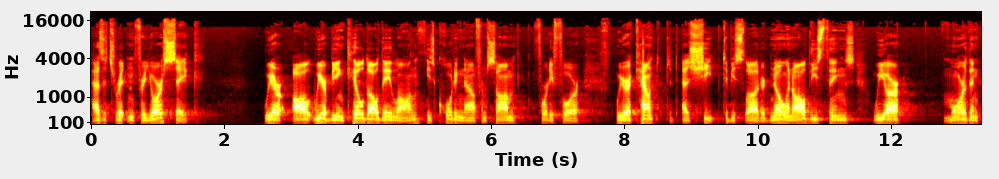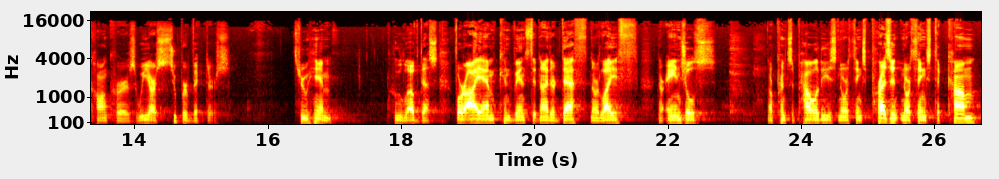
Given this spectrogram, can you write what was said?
As it's written, for your sake, we are, all, we are being killed all day long. He's quoting now from Psalm 44 we are accounted as sheep to be slaughtered. No, in all these things, we are more than conquerors. We are super victors through him who loved us. For I am convinced that neither death, nor life, nor angels, nor principalities, nor things present, nor things to come,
